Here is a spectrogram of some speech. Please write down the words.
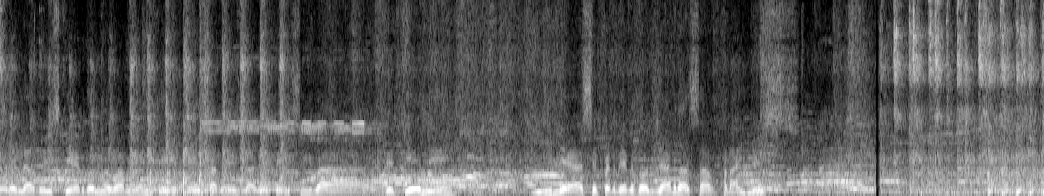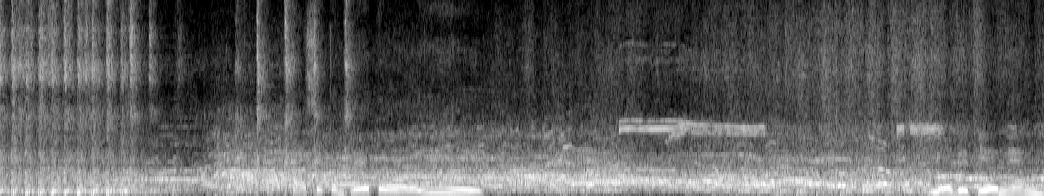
Por el lado izquierdo nuevamente. Esta vez la defensiva detiene y le hace perder dos yardas a Frailes. Pase completo y lo detienen.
